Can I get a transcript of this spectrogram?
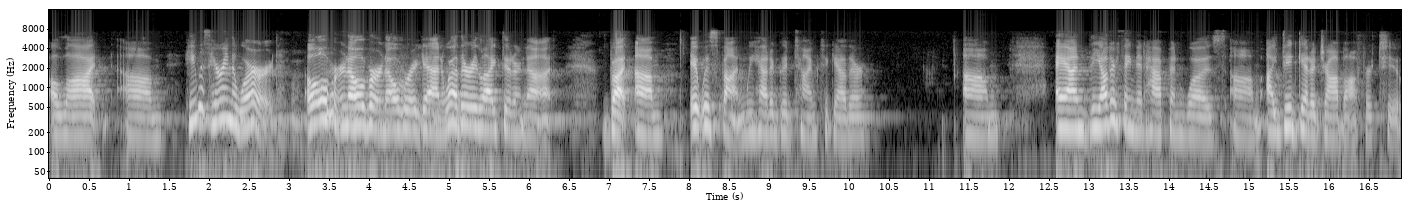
a lot. Um, he was hearing the word over and over and over again, whether he liked it or not. But um, it was fun. We had a good time together. Um, and the other thing that happened was um, I did get a job offer too.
